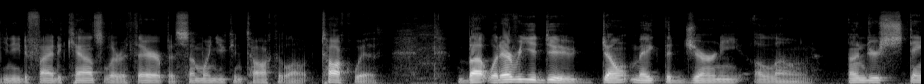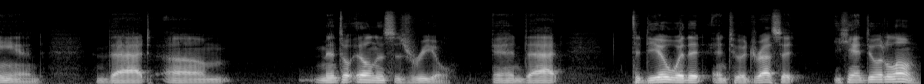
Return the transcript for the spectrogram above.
You need to find a counselor, a therapist, someone you can talk along, talk with. But whatever you do, don't make the journey alone. Understand that um, mental illness is real and that to deal with it and to address it, you can't do it alone.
